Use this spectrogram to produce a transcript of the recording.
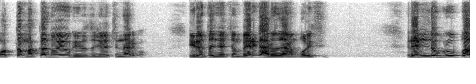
மொத்த மக்கள் தொகை ஒரு இருபத்தஞ்சு லட்சம் தான் இருக்கும். இருபத்தஞ்சு லட்சம் பேருக்கு அறுபதாயிரம் போலீஸ். ரெண்டு குரூப்பா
